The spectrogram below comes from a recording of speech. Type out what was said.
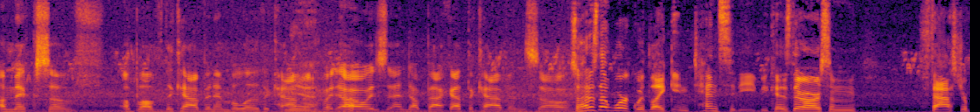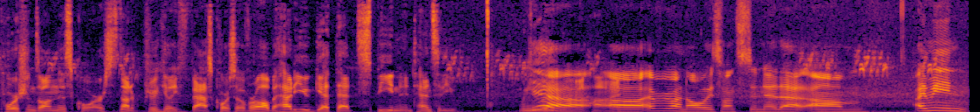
a mix of above the cabin and below the cabin. Yeah. But I always end up back at the cabin. So, So how does that work with like intensity? Because there are some faster portions on this course. It's not a particularly Mm-hmm. fast course overall, but how do you get that speed and intensity when living yeah, high? uh, everyone always wants to know that. Um, I mean,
